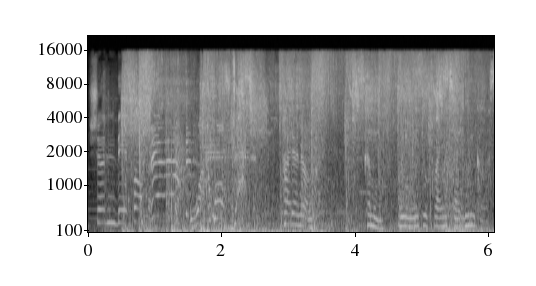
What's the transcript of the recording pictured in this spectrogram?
Shouldn't be a problem. What was that? I don't know. Come on, we need to find Tsar Nicholas.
